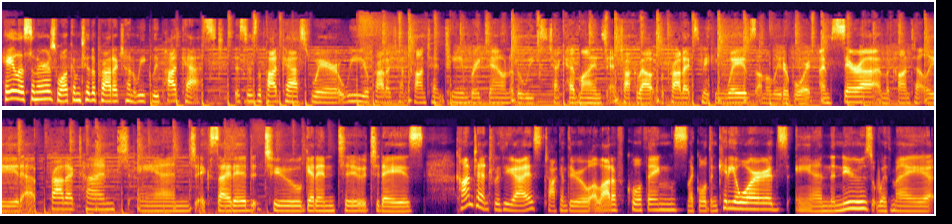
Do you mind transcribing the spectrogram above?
Hey, listeners, welcome to the Product Hunt Weekly podcast. This is the podcast where we, your Product Hunt content team, break down the week's tech headlines and talk about the products making waves on the leaderboard. I'm Sarah, I'm the content lead at Product Hunt, and excited to get into today's content with you guys, talking through a lot of cool things like Golden Kitty Awards and the news with my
